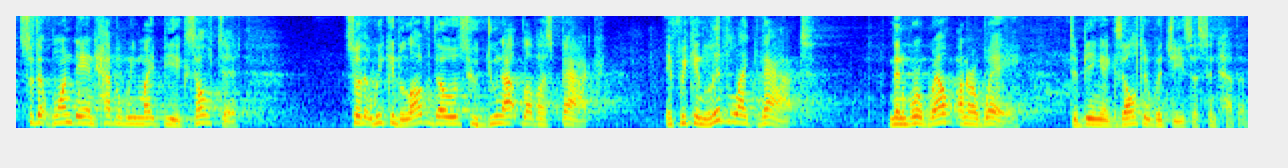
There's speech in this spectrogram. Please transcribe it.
so that one day in heaven we might be exalted, so that we can love those who do not love us back, if we can live like that, then we're well on our way to being exalted with Jesus in heaven.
